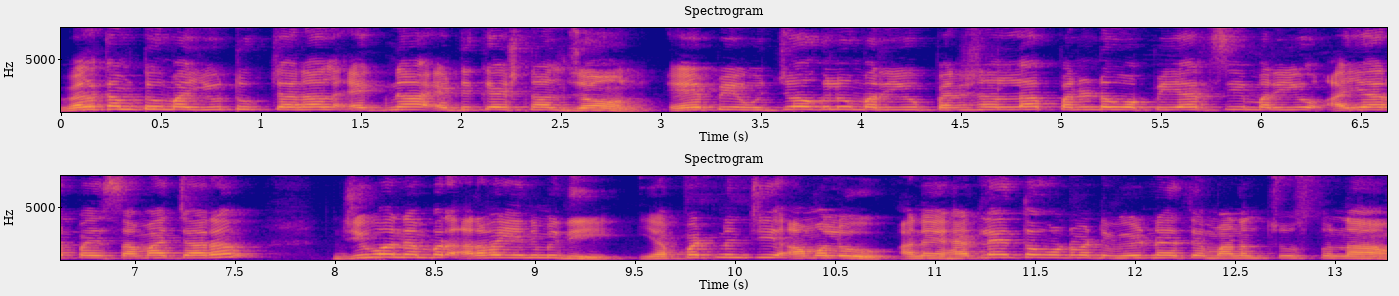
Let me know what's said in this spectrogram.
Welcome to my YouTube channel Egna educational zone. AP ఉద్యోగులు మరియు పెన్షన్ల పన్నెండవ పిఆర్సీ మరియు ఐఆర్పై సమాచారం జీవో నెంబర్ అరవై ఎనిమిది ఎప్పటి నుంచి అమలు అనే హెడ్లైన్తో ఉన్నటువంటి వీడియోని అయితే మనం చూస్తున్నాం.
